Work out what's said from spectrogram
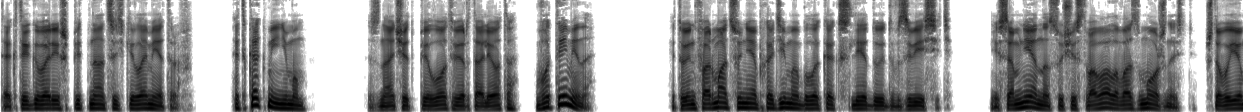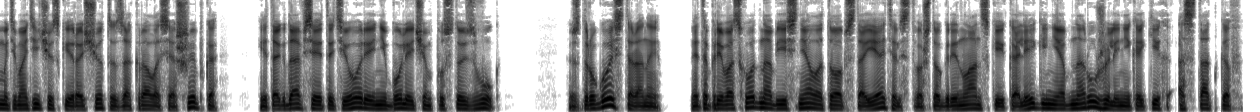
«Так ты говоришь 15 километров. Это как минимум. Значит, пилот вертолета? Вот именно. Эту информацию необходимо было как следует взвесить. Несомненно, существовала возможность, что в ее математические расчеты закралась ошибка, и тогда вся эта теория не более чем пустой звук. С другой стороны, это превосходно объясняло то обстоятельство, что гренландские коллеги не обнаружили никаких остатков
